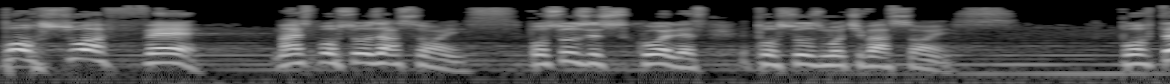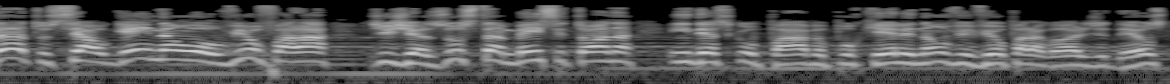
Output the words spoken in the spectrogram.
por sua fé, mas por suas ações, por suas escolhas, por suas motivações. Portanto, se alguém não ouviu falar de Jesus, também se torna indesculpável, porque ele não viveu para a glória de Deus,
